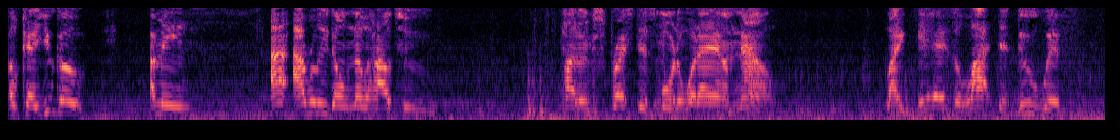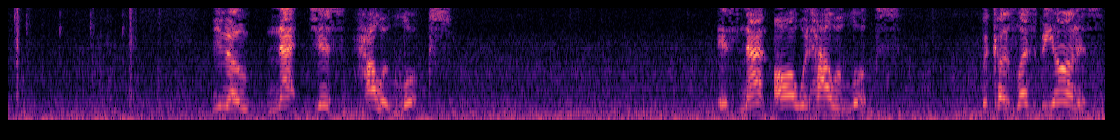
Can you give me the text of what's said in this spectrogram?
Okay, you go. I mean, I I really don't know how to how to express this more than what I am now. Like it has a lot to do with you know not just how it looks. It's not all with how it looks. Because let's be honest,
